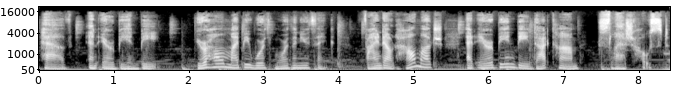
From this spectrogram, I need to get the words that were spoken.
have an Airbnb. Your home might be worth more than you think. Find out how much at airbnb.com/slash host.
